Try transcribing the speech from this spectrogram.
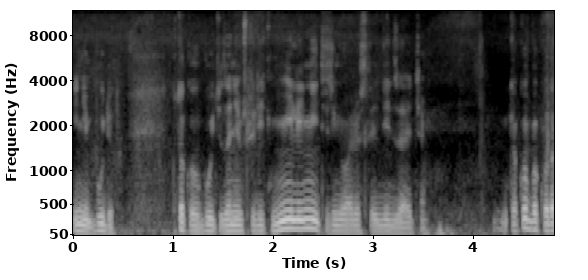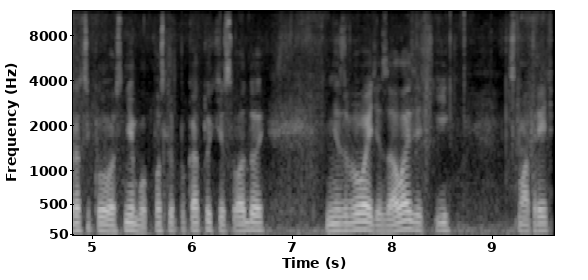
и не будет. Как только вы будете за ним следить, не ленитесь, говорю, следить за этим. Какой бы квадроцикл у вас не был, после покатухи с водой не забывайте залазить и смотреть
